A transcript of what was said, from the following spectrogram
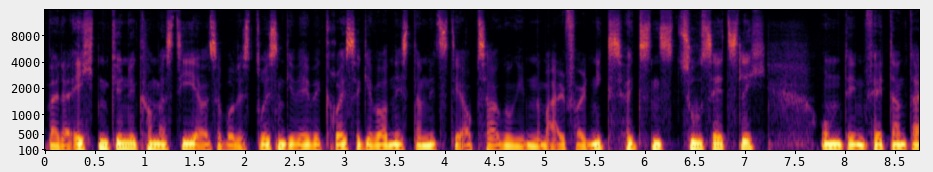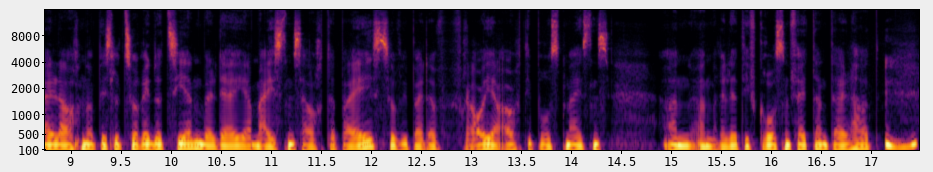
bei der echten Gynäkomastie, also wo das Drüsengewebe größer geworden ist, dann nützt die Absaugung im Normalfall nichts, höchstens zusätzlich, um den Fettanteil auch noch ein bisschen zu reduzieren, weil der ja meistens auch dabei ist, so wie bei der Frau ja auch die Brust meistens einen, einen relativ großen Fettanteil hat. Mhm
